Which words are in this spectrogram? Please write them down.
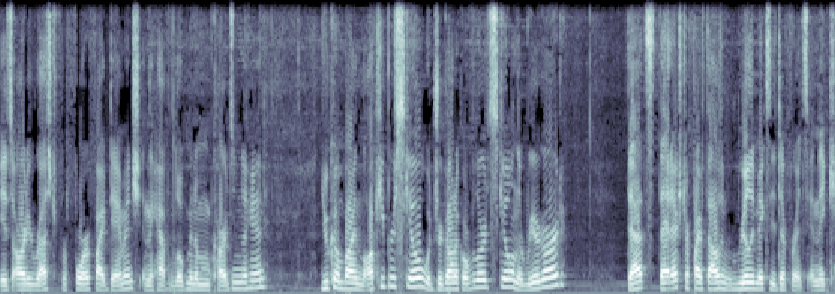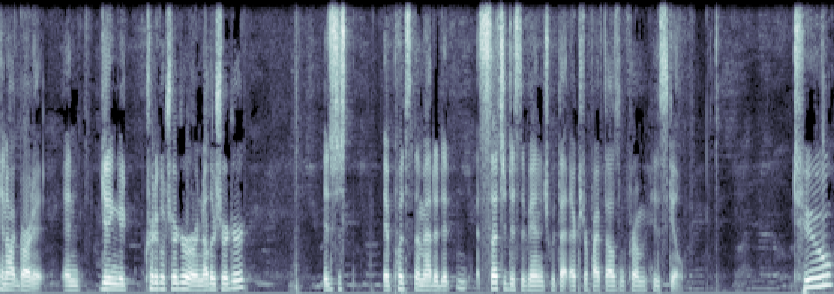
is already rushed for 4 or 5 damage and they have low minimum cards in their hand you combine Lawkeeper's skill with Dragonic Overlord's skill in the rear guard, that's that extra 5000 really makes a difference and they cannot guard it. And getting a critical trigger or another trigger it's just it puts them at a such a disadvantage with that extra 5000 from his skill. Two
